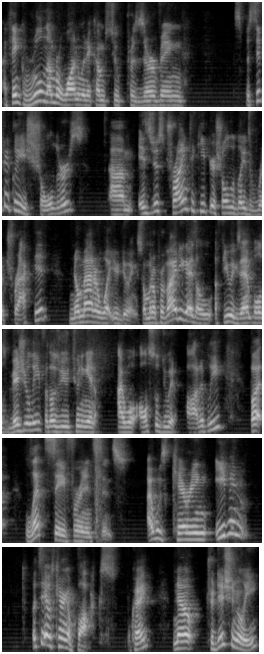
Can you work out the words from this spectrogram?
I think rule number one when it comes to preserving specifically shoulders um, is just trying to keep your shoulder blades retracted, no matter what you're doing. So I'm going to provide you guys a, a few examples visually. For those of you tuning in, I will also do it audibly. But let's say, for instance, I was carrying even, let's say I was carrying a box. Okay. Now, traditionally,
